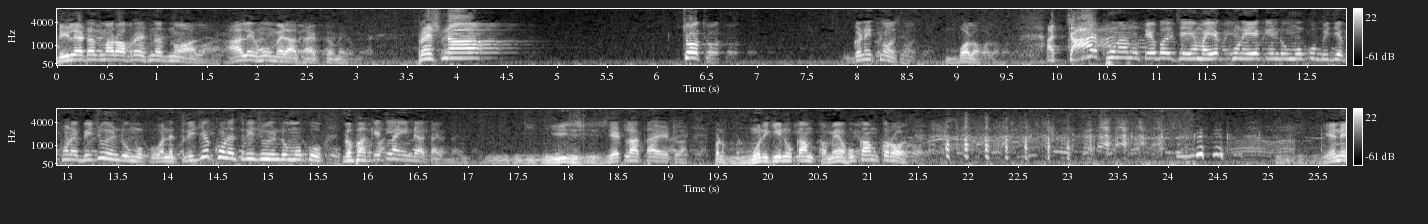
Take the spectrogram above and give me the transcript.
ડિલેટ જ મારો પ્રશ્ન જ ન હાલે. હાલે હું મેળા સાહેબ તમે? પ્રશ્ન ચોથો. ગણિતનો છે. બોલો. આ ચાર ખૂણાનું ટેબલ છે, એમાં એક ખૂણે એક ઈંડું મૂકું, બીજે ખૂણે બીજું ઈંડું મૂકું અને ત્રીજે ખૂણે ત્રીજું ઈંડું મૂકું. ગભા, કેટલા ઈંડા થાય? જેટલા થાય એટલા. પણ મુરગીનું કામ તમે શું કામ કરો? એને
